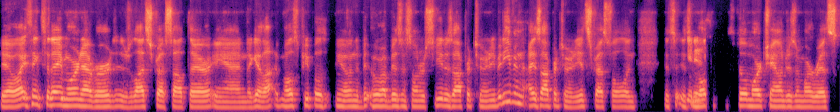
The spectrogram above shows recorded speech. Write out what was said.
yeah, well, I think today more than ever, there's a lot of stress out there, and again, lot, most people, you know, the, who are business owners, see it as opportunity. But even as opportunity, it's stressful, and it's it's it still more challenges and more risks.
